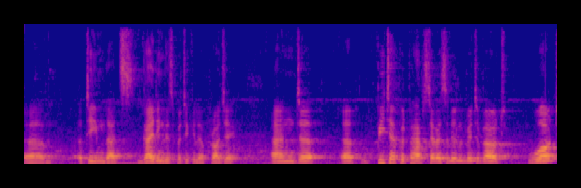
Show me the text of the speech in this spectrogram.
um, a team that's guiding this particular project. And Peter could perhaps tell us a little bit about what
